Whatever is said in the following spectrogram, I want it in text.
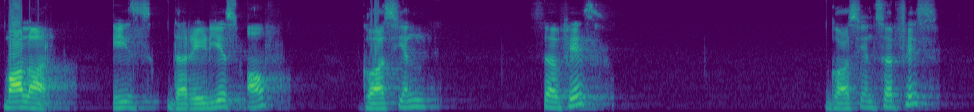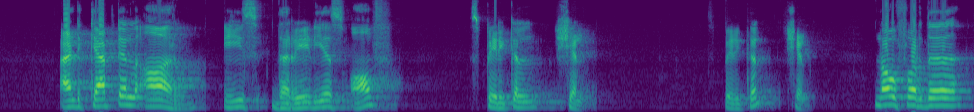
small r is the radius of Gaussian surface Gaussian surface and capital R is the radius of spherical shell spherical shell. Now for the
